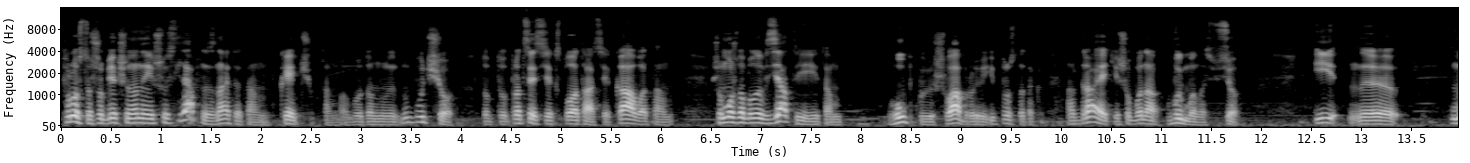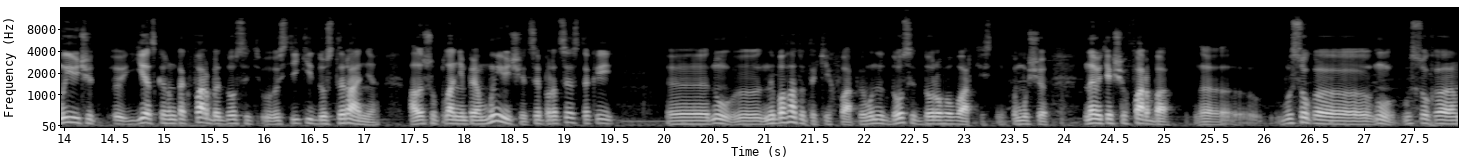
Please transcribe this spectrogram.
Просто щоб якщо на неї щось ляпне, знаєте, там кетчуп там, або там, ну будь-що. Тобто в процесі експлуатації, кава там, що можна було взяти її там губкою, шваброю і просто так отдраїти, щоб вона вимилась, все. І е, миючі, е, є, скажімо так, фарби досить е, стійкі до стирання, але що в плані прям миючі, це процес такий. е, Ну, е, небагато таких фарб, і вони досить дороговартісні. Тому що навіть якщо фарба е, високо, ну, висока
